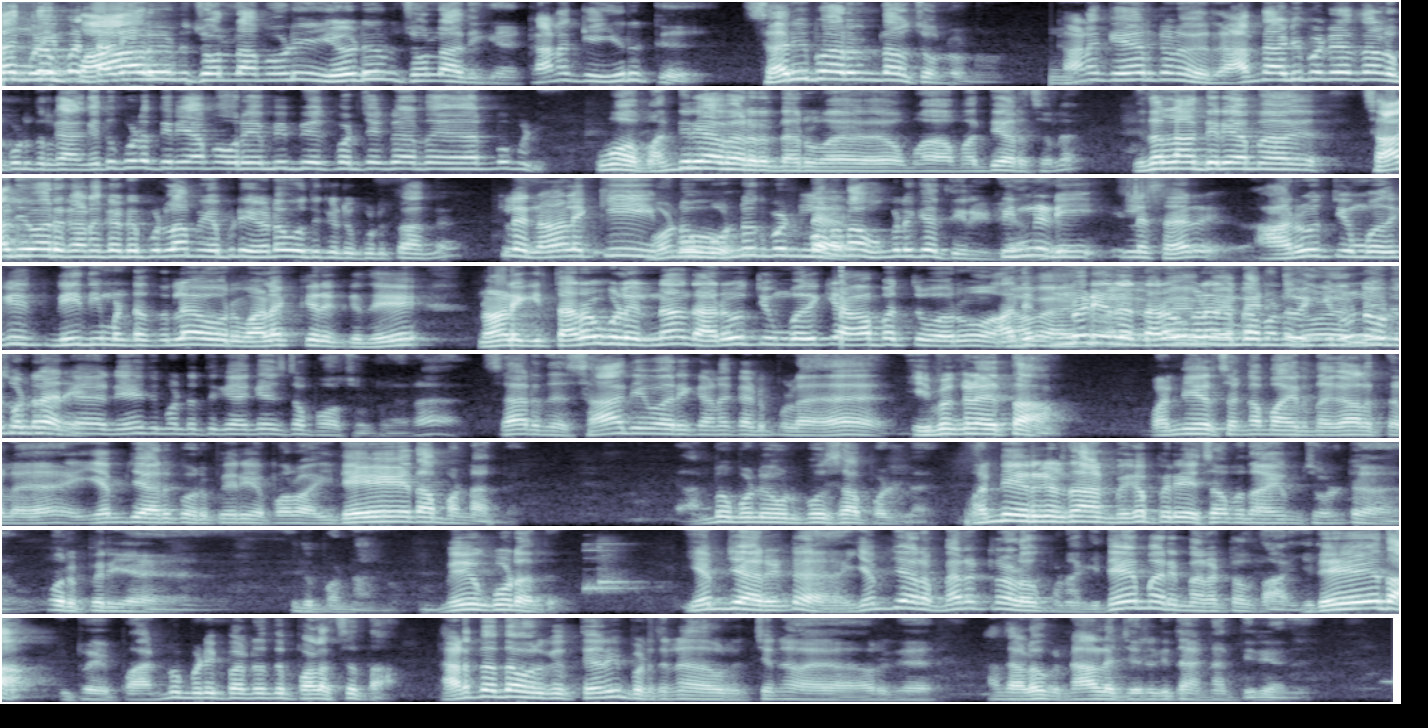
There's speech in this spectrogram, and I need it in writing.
பாருன்னு சொல்லாம எடுன்னு சொல்லாதீங்க. கணக்கு இருக்கு. சரி பாருன்னு தான் சொல்லணும். கணக்கு ஏற்கனவே. அந்த அடிப்படையில் தான் கொடுத்துருக்காங்க. இது கூட தெரியாம ஒரு எம்பிபிஎஸ் படிச்சுக்கிட்டாரு அன்புமணி. ஓ மந்திரியா வேற இருந்தார் மத்திய அரசுல. இதெல்லாம் தெரியாம சாதிவார கணக்கெடுப்பு இல்லாம எப்படி இடஒதுக்கீடு கொடுத்தாங்க? இல்ல நாளைக்கு இல்ல. போனா உங்களுக்கே தெரியும் பின்னாடி இல்ல சார் அறுபத்தி ஒன்பதுக்கு நீதிமன்றத்துல ஒரு வழக்கு இருக்குது. நாளைக்கு தரவுகள் இல்லைன்னா அந்த அறுபத்தி ஒன்பதுக்கு ஆபத்து வரும். அதுக்கு முன்னாடி அந்த தரவுகளை நம்ம எடுத்து வைக்கணும்னு அவர் சொல்றாரு. நீதிமன்றத்துக்கு அகேன்ஸ்டா போக சொல்றாரா? சார் இந்த சாதிவாரி கணக்கெடுப்புல இவங்களே தான். வன்னியர் சங்கமாக இருந்த காலத்தில் எம்ஜிஆருக்கு ஒரு பெரிய போறோம் இதே தான் பண்ணாங்க அன்புமணி ஒன்று புதுசாக பண்ணல. வன்னியர்கள் தான் மிகப்பெரிய சமுதாயம்னு சொல்லிட்டு ஒரு பெரிய இது பண்ணாங்க. உண்மையும் கூட அது. எம்ஜிஆர்கிட்ட எம்ஜிஆரை மிரட்டுற அளவுக்கு பண்ணாங்க. இதே மாதிரி மிரட்டல் தான். இதே தான் இப்போ இப்போ அன்புமணி பண்ணுறது பழசு தான் நடந்ததை அவருக்கு தெளிவுபடுத்தினா ஒரு சின்ன அவருக்கு அந்த அளவுக்கு நாலேஜ் இருக்குதா என்ன தெரியாது.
